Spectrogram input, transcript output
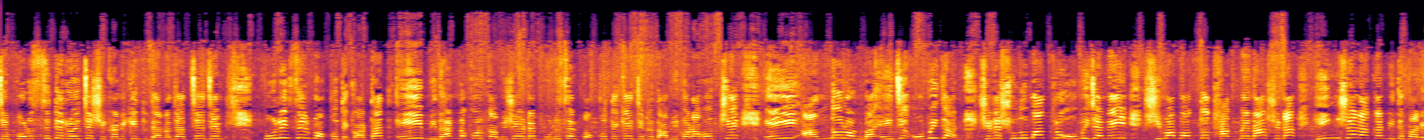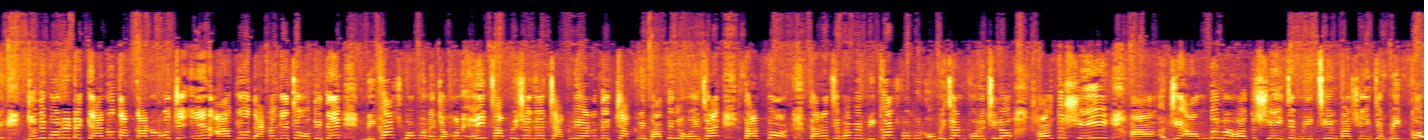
যে পরিস্থিতি রয়েছে সেখানে কিন্তু জানা যাচ্ছে যে পুলিশের পক্ষ থেকে, অর্থাৎ এই বিধাননগর কমিশনারেটের পুলিশের পক্ষ থেকে যেটা দাবি করা হচ্ছে, এই আন্দোলন বা এই যে অভিযান, সেটা শুধুমাত্র অভিযানেই সীমাবদ্ধ থাকবে না, সেটা হিংসার আকার নিতে পারে। যদি বলে এটা কেন, তার কারণ হচ্ছে এর আগেও দেখা গেছে অতীতে বিকাশ ভবনে যখন এই ছাব্বিশ হাজার চাকরিহারাদের চাকরি বাতিল হয়ে যায়, তারপর তারা যেভাবে বিকাশ ভবন অভিযান করেছিল। হয়তো সেই যে আন্দোলন, হয়তো সেই যে মিছিল বা সেই যে বিক্ষোভ,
